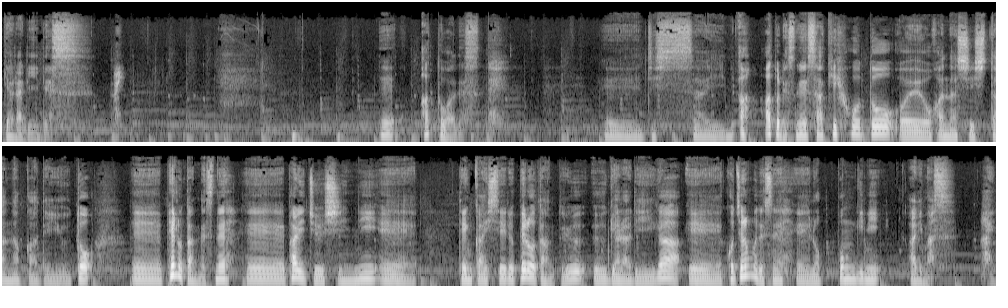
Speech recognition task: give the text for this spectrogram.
ギャラリーです。はい。で、あとはですね、えー、実際に、あ、あとですね、先ほど、えー、お話しした中で言うと、えー、ペロタンですね、えー、パリ中心に、えー展開しているペロタンというギャラリーが、えー、こちらもですね、え六本木にあります。はい。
